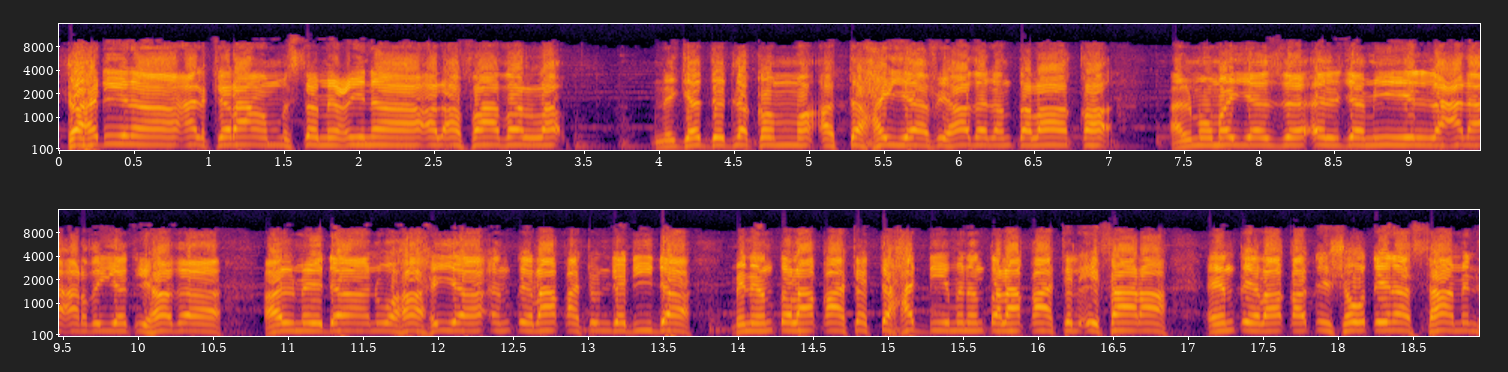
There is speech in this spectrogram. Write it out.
مشاهدينا الكرام مستمعينا الأفاضل نجدد لكم التحية في هذا الانطلاق المميز الجميل على أرضية هذا الميدان وها هي انطلاقة جديدة من انطلاقات التحدي من انطلاقات الإثارة انطلاقة شوطنا الثامن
